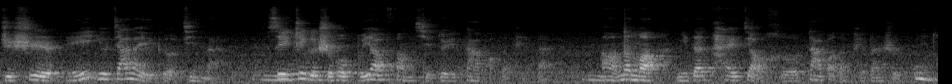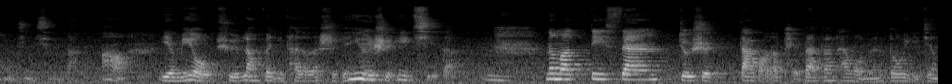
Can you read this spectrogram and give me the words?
只是哎又加了一个进来，所以这个时候不要放弃对大宝的陪伴，啊，那么你的胎教和大宝的陪伴是共同进行的，啊，也没有去浪费你太多的时间，因为是一起的。那么第三就是大宝的陪伴，刚才我们都已经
